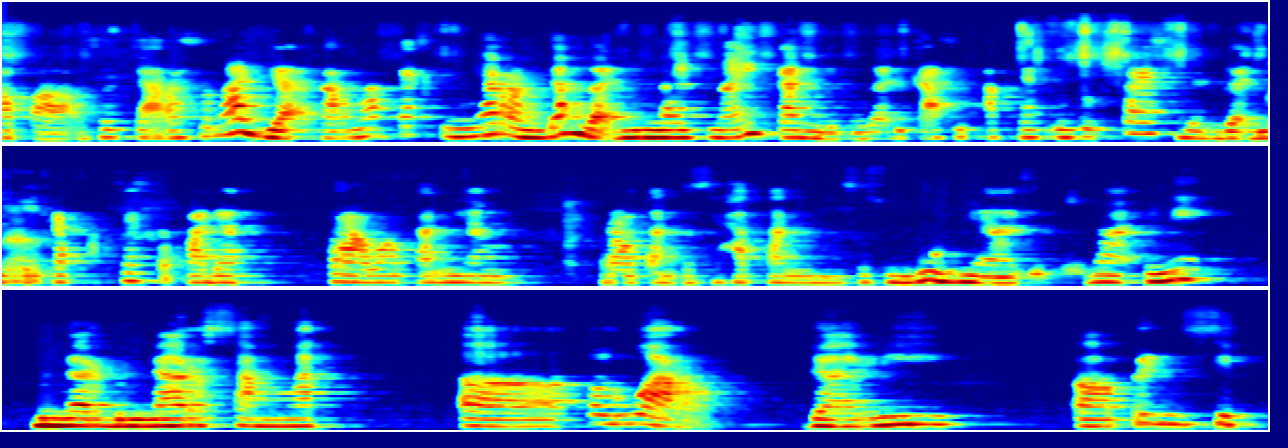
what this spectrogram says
apa secara sengaja karena testingnya rendah nggak dinaik-naikkan gitu nggak dikasih akses untuk tes dan nggak Nah. diberikan akses kepada perawatan yang perawatan kesehatan sesungguhnya gitu nah ini benar-benar sangat eh, keluar dari eh, prinsip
